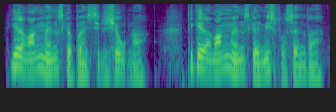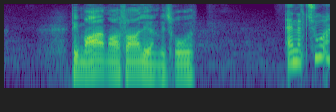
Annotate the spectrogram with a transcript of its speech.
Det gælder mange mennesker på institutioner. Det gælder mange mennesker i misbrugscentre. Det er meget, meget farligere, end vi troede. Af natur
